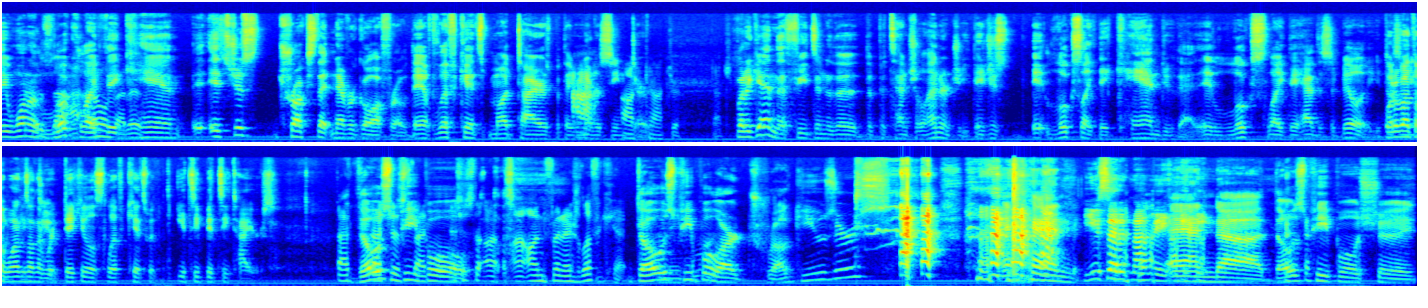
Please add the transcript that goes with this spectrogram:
they want to is that? look like they what that is. can. i- It's just trucks that never go off road. They have lift kits, mud tires, but they've Ah, never seen ah, dirt. Gotcha. Gotcha. But again, that feeds into the the potential energy. They just it looks like they can do that. It looks like they have this ability. What about the ones they on the do. ridiculous lift kits with itsy bitsy tires? That, Those that's just, that- people- that's just a- an unfinished lift kit. Those I mean, people are drug users, And- you said it, not me. and uh, those people should,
